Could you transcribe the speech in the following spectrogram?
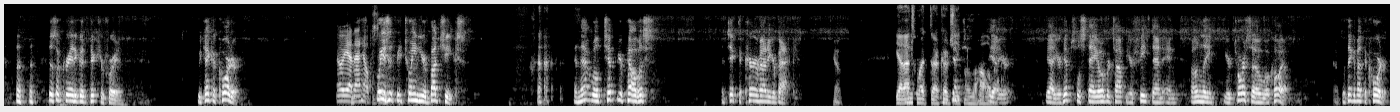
this will create a good picture for you we take a quarter oh yeah that helps squeeze too. it between your butt cheeks and that will tip your pelvis and take the curve out of your back. Yeah. Yeah, that's what uh, Coach Lee calls a hollow. Yeah, your yeah, your hips will stay over top of your feet then, and only your torso will coil. So think about the quarter.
